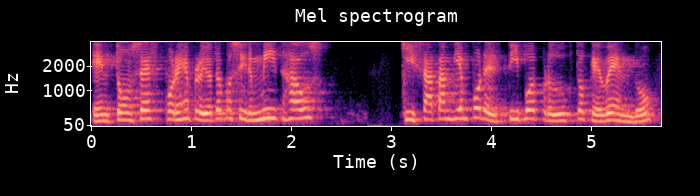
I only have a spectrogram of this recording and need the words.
Entonces, por ejemplo, yo te puedo decir, Midhouse, quizá también por el tipo de producto que vendo,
